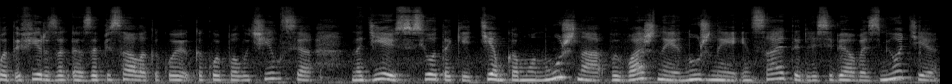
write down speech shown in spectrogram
Вот эфир э, записала, какой, какой получился. Надеюсь, все-таки тем, кому нужно, вы важные, нужные инсайты для себя возьмете.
